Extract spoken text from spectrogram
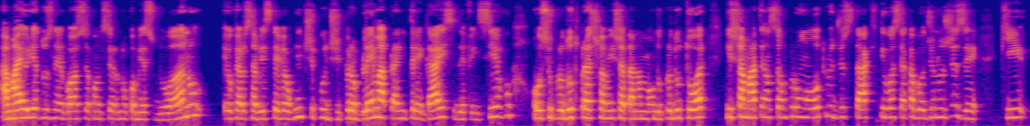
a maioria dos negócios aconteceram no começo do ano. Eu quero saber se teve algum tipo de problema para entregar esse defensivo ou se o produto praticamente já está na mão do produtor e chamar atenção para um outro destaque que você acabou de nos dizer, que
